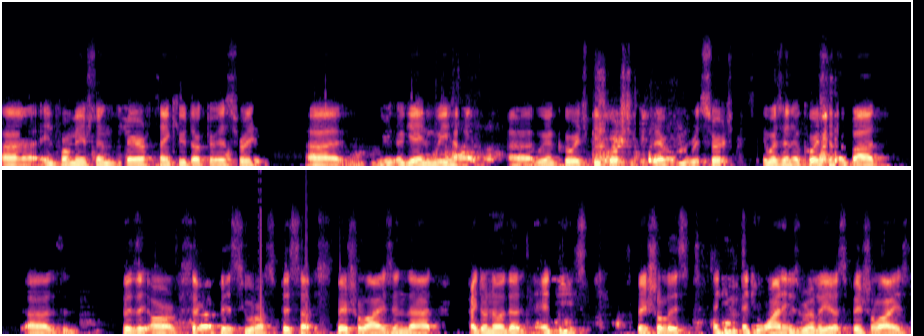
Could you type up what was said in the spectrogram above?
uh, information there. Thank you, Dr. Essery. Uh, we, again, we have uh, we encourage people to do their own research. It wasn't a question about uh, visit our therapists who are speci- specialized in that. I don't know that any specialist, any anyone is really a specialized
